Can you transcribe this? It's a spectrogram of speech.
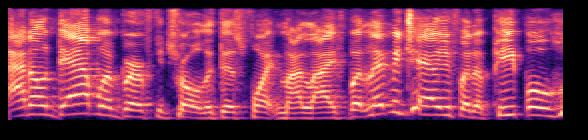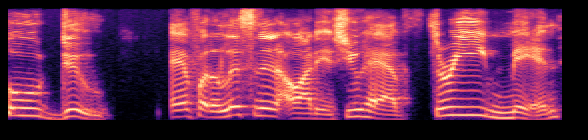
I don't dabble in birth control at this point in my life, but let me tell you, for the people who do, and for the listening audience, you have three men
